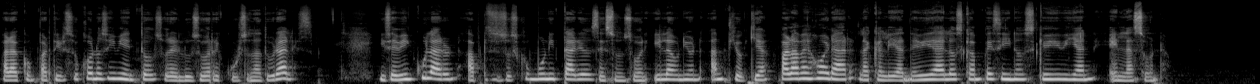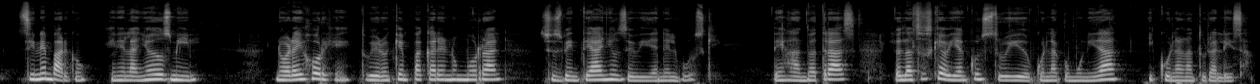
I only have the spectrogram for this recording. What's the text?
para compartir su conocimiento sobre el uso de recursos naturales y se vincularon a procesos comunitarios de Sonsón y la Unión Antioquia para mejorar la calidad de vida de los campesinos que vivían en la zona. Sin embargo, en el año 2000, Nora y Jorge tuvieron que empacar en un morral sus 20 años de vida en el bosque, dejando atrás los lazos que habían construido con la comunidad y con la naturaleza.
